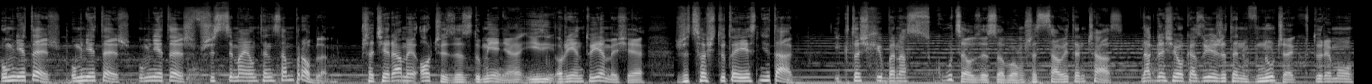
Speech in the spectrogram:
u mnie też, u mnie też, u mnie też, wszyscy mają ten sam problem. Przecieramy oczy ze zdumienia i orientujemy się, że coś tutaj jest nie tak. I ktoś chyba nas skłócał ze sobą przez cały ten czas. Nagle się okazuje, że ten wnuczek, któremu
